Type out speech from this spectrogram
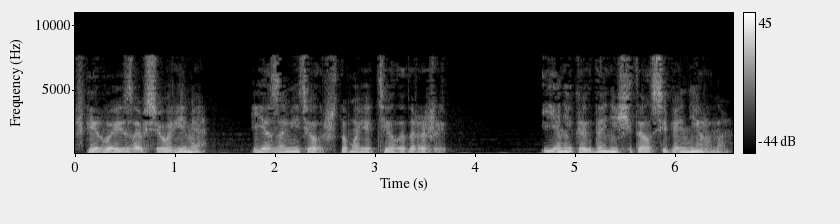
Впервые за все время я заметил, что мое тело дрожит. Я никогда не считал себя нервным,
